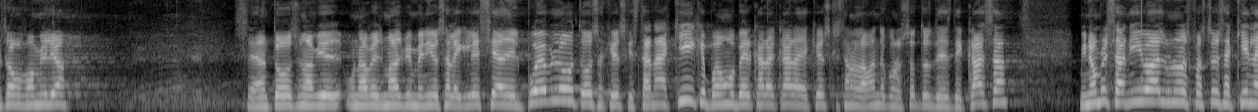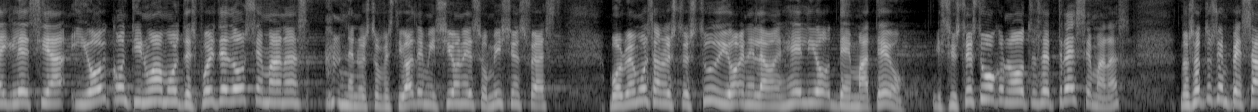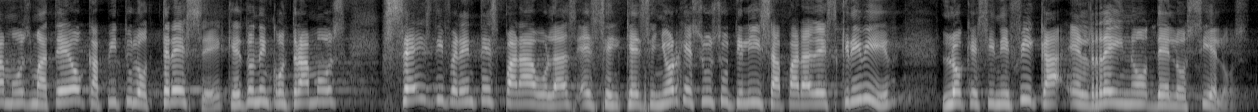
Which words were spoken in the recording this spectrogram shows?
¿Cómo estamos familia? Sean todos una vez, una vez más bienvenidos a la iglesia del pueblo, todos aquellos que están aquí, que podemos ver cara a cara y aquellos que están alabando con nosotros desde casa. Mi nombre es Aníbal, uno de los pastores aquí en la iglesia, y hoy continuamos, después de dos semanas de nuestro Festival de Misiones o Missions Fest, volvemos a nuestro estudio en el Evangelio de Mateo. Y si usted estuvo con nosotros hace tres semanas, nosotros empezamos Mateo capítulo 13, que es donde encontramos seis diferentes parábolas que el Señor Jesús utiliza para describir lo que significa el reino de los cielos.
